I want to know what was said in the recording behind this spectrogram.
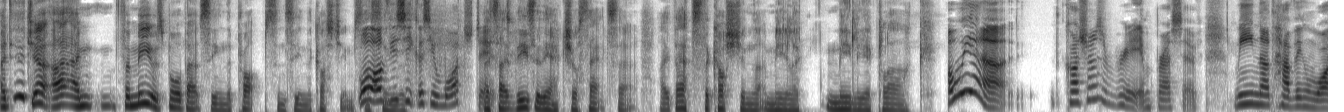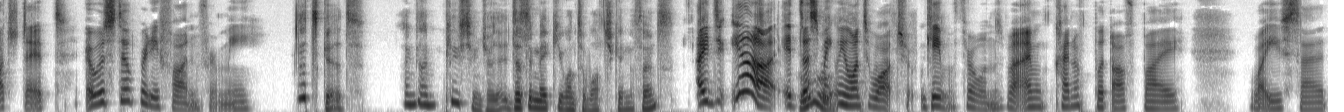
I did, yeah. I, I'm for me, it was more about seeing the props and seeing the costumes. Well, obviously because you watched it. it's like these are the actual sets. That, like that's the costume that Emilia Emilia Clarke. Oh yeah, the costumes are pretty impressive. Me not having watched it, it was still pretty fun for me. That's good. I'm, I'm pleased you enjoyed it. Does it make you want to watch Game of Thrones? I do, yeah, it does Ooh. make me want to watch Game of Thrones, but I'm kind of put off by what you said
